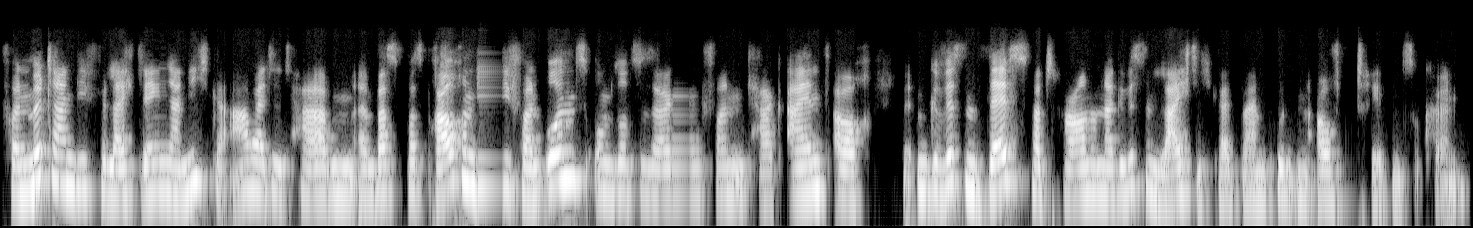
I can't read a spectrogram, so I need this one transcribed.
von Müttern, die vielleicht länger nicht gearbeitet haben. Ähm, was, was brauchen die von uns, um sozusagen von Tag eins auch mit einem gewissen Selbstvertrauen und einer gewissen Leichtigkeit beim Kunden auftreten zu können?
